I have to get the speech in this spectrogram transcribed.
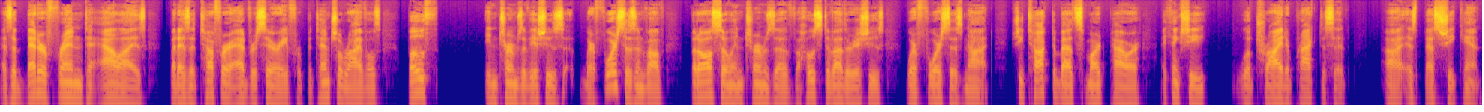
as a better friend to allies, but as a tougher adversary for potential rivals, both in terms of issues where force is involved, but also in terms of a host of other issues where force is not. She talked about smart power. I think she will try to practice it uh, as best she can.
